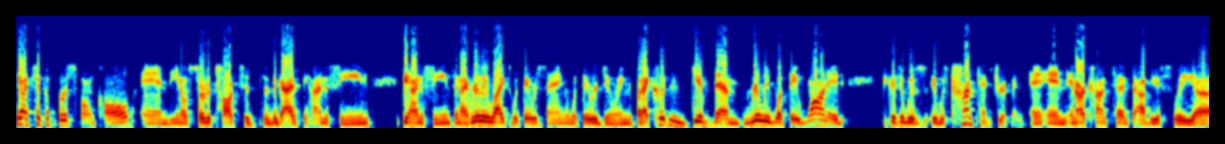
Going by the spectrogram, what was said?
you know, I took a first phone call and you know, sort of talked to, to the guys behind the scene, behind the scenes, and I really liked what they were saying and what they were doing, but I couldn't give them really what they wanted because it was it was content driven, and, and, and our content obviously. Uh,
